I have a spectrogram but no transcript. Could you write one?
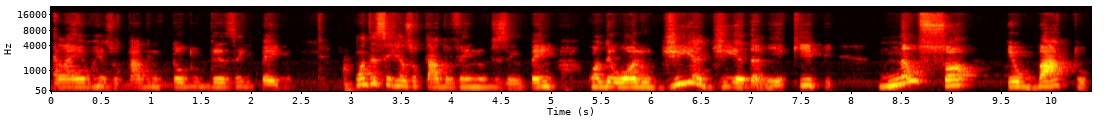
Ela é um resultado em todo o desempenho. Quando esse resultado vem no desempenho, quando eu olho o dia a dia da minha equipe, não só eu bato,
